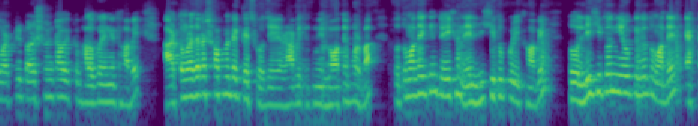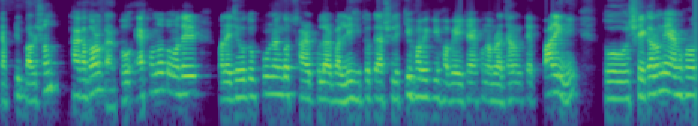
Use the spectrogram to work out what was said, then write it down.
তোমার প্রিপারেশনটাও একটু ভালো করে নিতে হবে। আর তোমরা যারা স্বপ্ন দেখতেছো যে, রাবিতে তুমি লতে পড়বা, তো তোমাদের কিন্তু এখানে লিখিত পরীক্ষা হবে। তো লিখিত নিয়েও কিন্তু তোমাদের একটা প্রিপারেশন থাকা দরকার। তো এখনও তোমাদের মানে যেহেতু পূর্ণাঙ্গ সার্কুলার বা লিখিততে আসলে কীভাবে কি হবে, এটা এখন আমরা জানতে পারিনি। তো সে কারণে এখন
